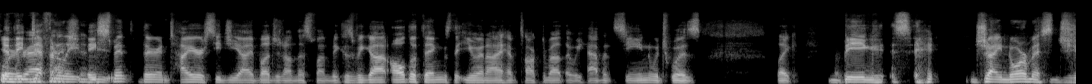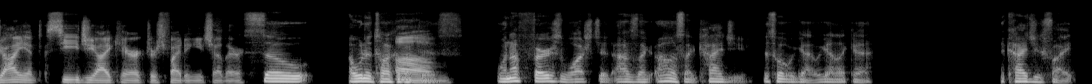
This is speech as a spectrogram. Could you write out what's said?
Yeah, they definitely they spent their entire CGI budget on this one because we got all the things that you and I have talked about that we haven't seen, which was like big, ginormous, giant CGI characters fighting each other. So I want to talk about Um, this. When I first watched it, I was like, "Oh, it's like kaiju." That's what we got. We got like a a kaiju fight.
